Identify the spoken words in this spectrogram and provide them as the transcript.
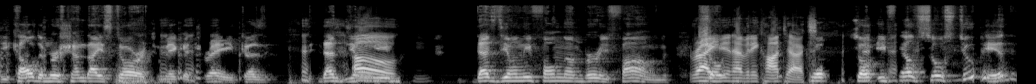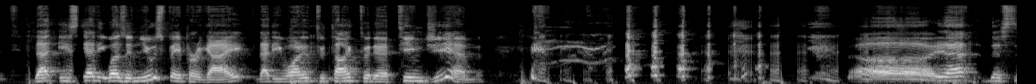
He called the merchandise store to make a trade because that's the oh. only that's the only phone number he found. Right, so, he didn't have any contacts. So, so he felt so stupid that he said he was a newspaper guy that he wanted to talk to the team GM. oh yeah, this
